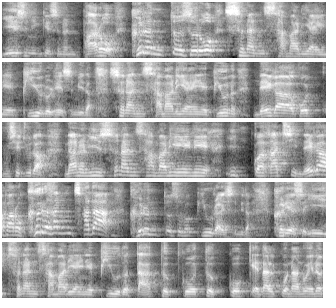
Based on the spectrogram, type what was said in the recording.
예수님께서는 바로 그런 뜻으로 선한 사마리아인의 비유를 했습니다. 선한 사마리아인의 비유는 내가 곧 구세주라. 나는 이 선한 사마리아인의 입과 같이 마치 내가 바로 그러한 자다 그런 뜻으로 비유를 하셨습니다. 그래서 이 선한 사마리아인의 비유도 딱 듣고 듣고 깨닫고 난 후에는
